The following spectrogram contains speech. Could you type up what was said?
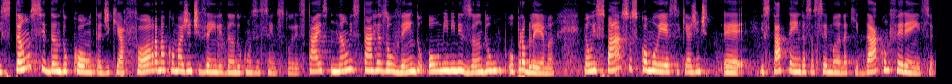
estão se dando conta de que a forma como a gente vem lidando com os incêndios florestais não está resolvendo ou minimizando o, problema. Então, espaços como esse que a gente é, está tendo essa semana aqui da conferência,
